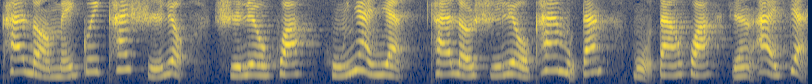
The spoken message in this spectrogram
开了玫瑰开石榴，石榴花红艳艳，开了石榴开牡丹，牡丹花人爱见。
